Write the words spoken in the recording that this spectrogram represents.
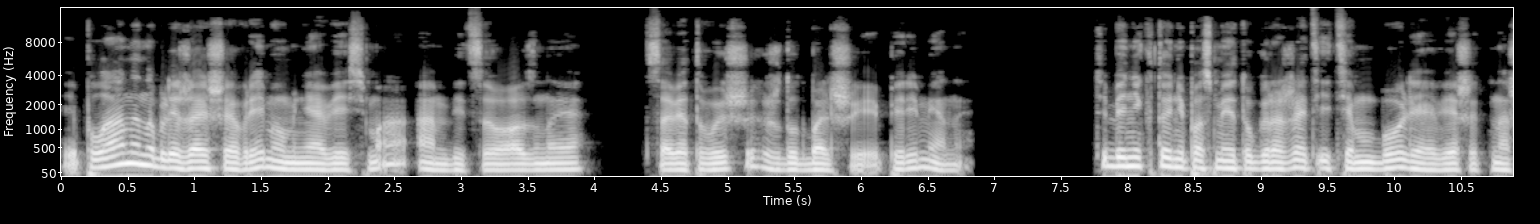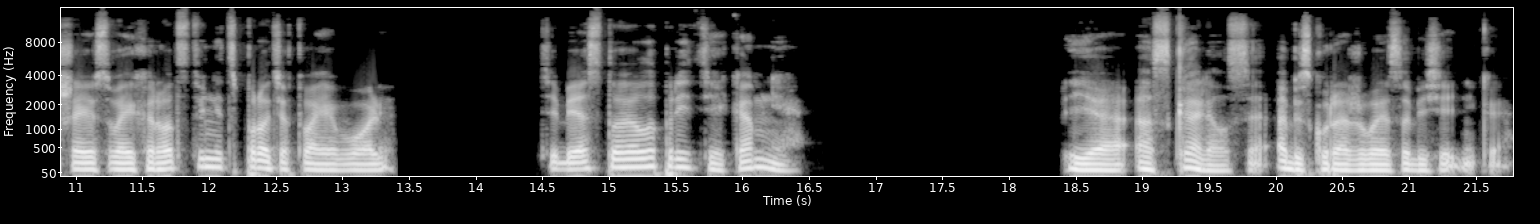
И планы на ближайшее время у меня весьма амбициозные. Совет высших ждут большие перемены. Тебе никто не посмеет угрожать и тем более вешать на шею своих родственниц против твоей воли. Тебе стоило прийти ко мне. Я оскалился, обескураживая собеседника.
